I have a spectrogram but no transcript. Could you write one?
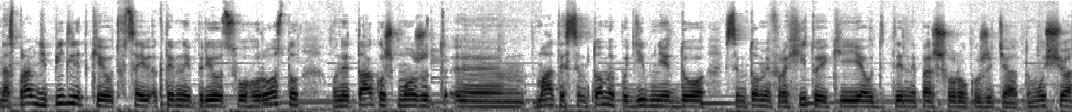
Насправді підлітки, от в цей активний період свого росту, вони також можуть е, мати симптоми, подібні до симптомів рахіту, які є у дитини першого року життя, тому що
